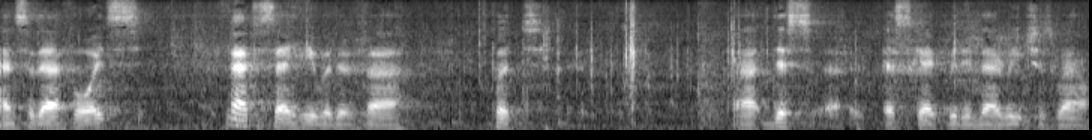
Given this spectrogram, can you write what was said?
And so, therefore, it's fair to say he would have uh, put uh, this uh, escape within their reach as well.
